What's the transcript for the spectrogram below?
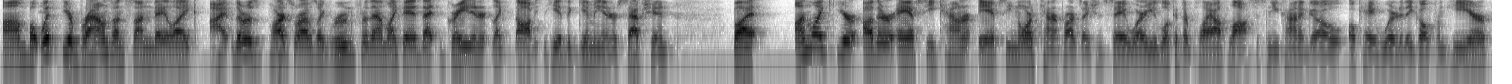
Um, but with your Browns on Sunday, like I, there was parts where I was like rooting for them. Like they had that great, inter- like oh, he had the gimme interception. But unlike your other AFC counter, AFC North counterparts, I should say, where you look at their playoff losses and you kind of go, okay, where do they go from here?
